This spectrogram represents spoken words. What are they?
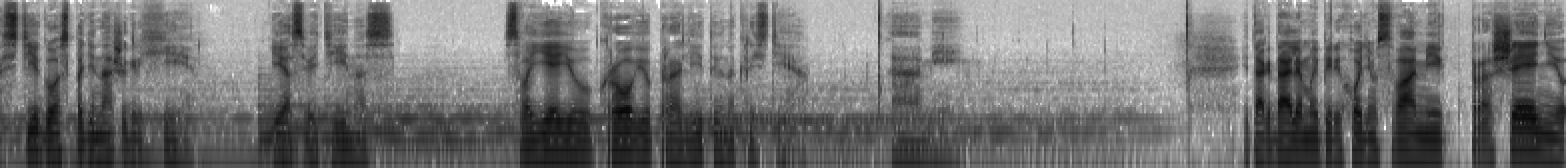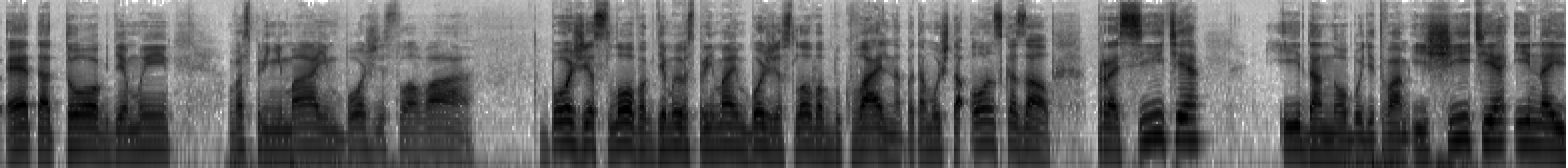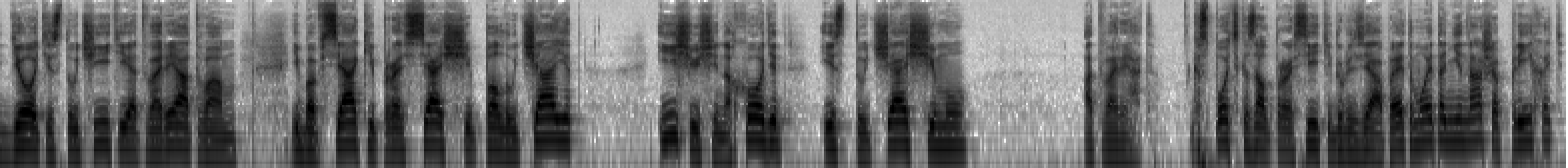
Прости, Господи, наши грехи и освети нас Своею кровью, пролитую на кресте. Аминь. И так далее мы переходим с вами к прошению. Это то, где мы воспринимаем Божьи слова. Божье Слово, где мы воспринимаем Божье Слово буквально, потому что Он сказал, просите, и дано будет вам. Ищите и найдете, стучите и отворят вам. Ибо всякий просящий получает, ищущий находит, и стучащему отворят. Господь сказал, просите, друзья, поэтому это не наша прихоть,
